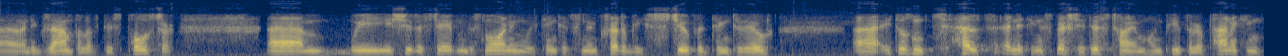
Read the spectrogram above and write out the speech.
uh, an example of this poster. Um, we issued a statement this morning. We think it's an incredibly stupid thing to do. Uh, it doesn't help anything, especially this time when people are panicking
